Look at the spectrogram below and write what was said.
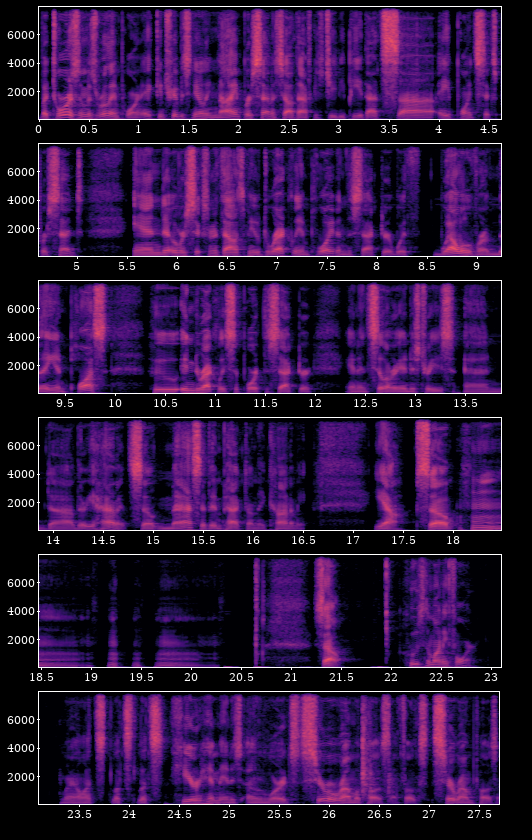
But tourism is really important. It contributes nearly 9% of South Africa's GDP. That's uh, 8.6%. And over 600,000 people directly employed in the sector with well over a million plus who indirectly support the sector and ancillary industries. And uh, there you have it. So massive impact on the economy. Yeah. So, hmm. so who's the money for? Well, let's let's let's hear him in his own words. Cyril Ramaphosa, folks. Cyril Ramaphosa.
